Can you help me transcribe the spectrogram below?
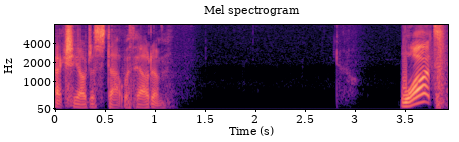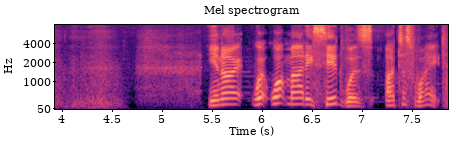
actually, I'll just start without him. What? You know, what Marty said was, I just wait.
